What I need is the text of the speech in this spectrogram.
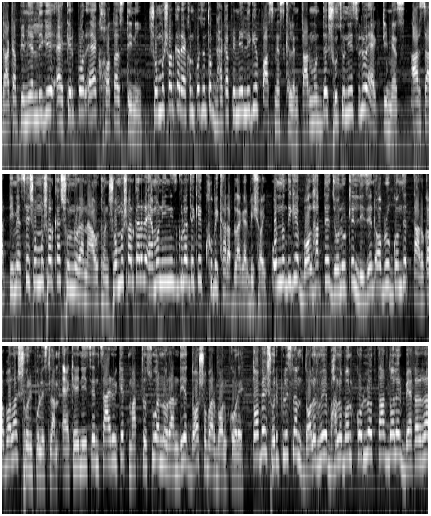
ঢাকা প্রিমিয়ার লিগে একের পর এক হতাশ তিনি। সৌম্য সরকার এখন পর্যন্ত ঢাকা প্রিমিয়ার লিগে পাঁচ ম্যাচ খেলেন। তার মধ্যে সূচু নিয়েছিল একটি ম্যাচ। আর চারটি ম্যাচে সৌম্য সরকার শূন্য রানে আউট হন। সৌম্য সরকারের এমন ইনিংসগুলো দেখে খুবই খারাপ লাগার বিষয়। অন্যদিকে বল হাতে জ্বলে উঠলেন লিজেন্ড অব রূপগঞ্জের তারকা বলার শরীফুল ইসলাম। একে নিয়েছেন চার উইকেট, মাত্র চুয়ান্ন রান দিয়ে দশ ওভার বল করে। তবে শরীফুল ইসলাম দলের হয়ে ভালো বল করলেও তার দলের ব্যাটাররা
